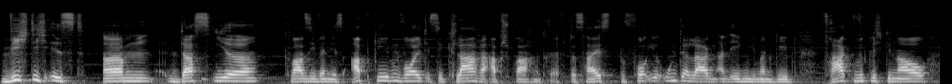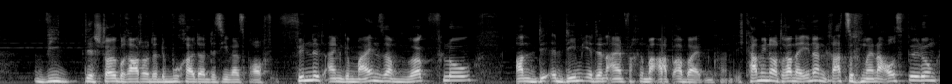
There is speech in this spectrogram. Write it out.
Wichtig ist, ähm, dass ihr quasi, wenn ihr es abgeben wollt, dass ihr klare Absprachen trefft. Das heißt, bevor ihr Unterlagen an irgendjemanden gebt, fragt wirklich genau, wie der Steuerberater oder der Buchhalter das jeweils braucht. Findet einen gemeinsamen Workflow, an dem ihr dann einfach immer abarbeiten könnt. Ich kann mich noch daran erinnern, gerade so in meiner Ausbildung,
